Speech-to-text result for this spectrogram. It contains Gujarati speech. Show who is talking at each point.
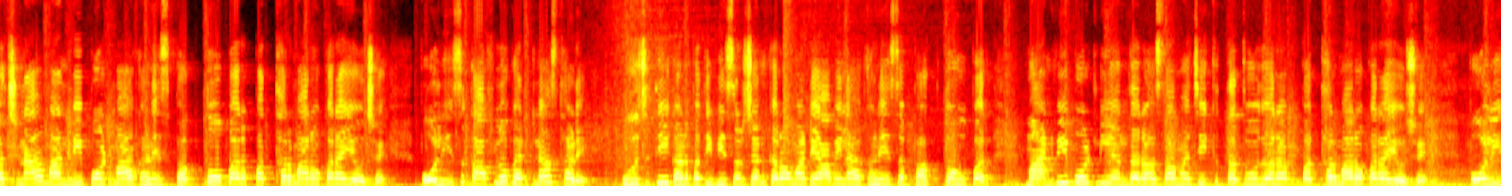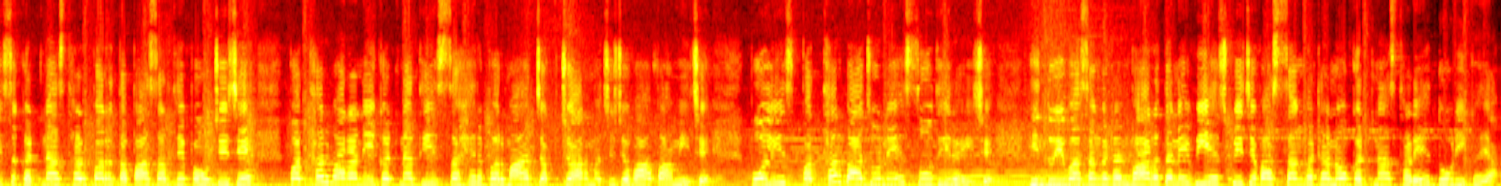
Speaker 1: કચ્છના માંડવી પોર્ટમાં ગણેશ ભક્તો પર પથ્થરમારો કરાયો છે. પોલીસ કાફલો ઘટના સ્થળે ભુજથી ગણપતિ વિસર્જન કરવા માટે આવેલા ગણેશ ભક્તો ઉપર માંડવી પોર્ટની અંદર અસામાજિક તત્વો દ્વારા પથ્થરમારો કરાયો છે. પોલીસ ઘટના સ્થળ પર તપાસ અર્થે પહોંચી છે. પથ્થરમારાની ઘટનાથી શહેરભરમાં ચકચાર મચી જવા પામી છે. પોલીસ પથ્થરબાજોને શોધી રહી છે. હિન્દુ યુવા સંગઠન ભારત અને વીએચપી જેવા સંગઠનો ઘટના સ્થળે દોડી ગયા.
